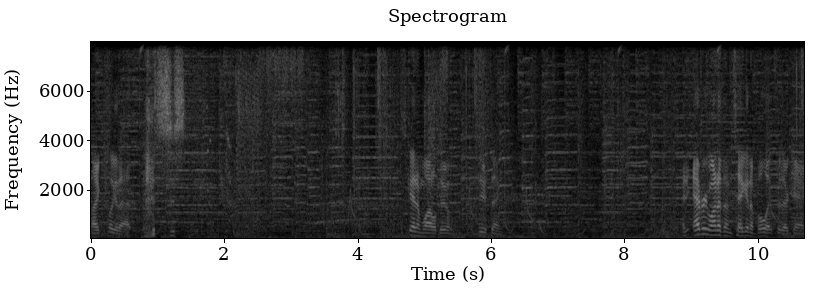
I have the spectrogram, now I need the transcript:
Like, look at that. it's just. Let's get him, Waddle Doo. Do your thing. And every one of them taking a bullet for their king.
